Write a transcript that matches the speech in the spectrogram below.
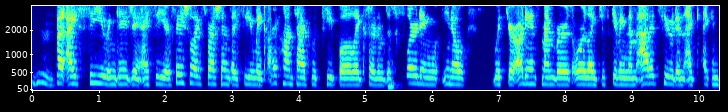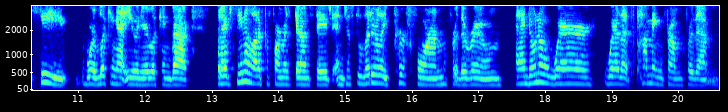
mm-hmm. but I see you engaging. I see your facial expressions. I see you make eye contact with people like sort of just flirting you know with your audience members or like just giving them attitude. And I, I can see we're looking at you and you're looking back but I've seen a lot of performers get on stage and just literally perform for the room. And I don't know where where that's coming from for them.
